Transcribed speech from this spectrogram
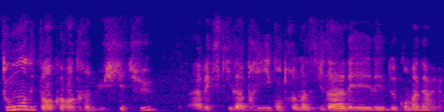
tout le monde était encore en train de lui chier dessus avec ce qu'il a pris contre Masvidal et les deux combats derrière.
